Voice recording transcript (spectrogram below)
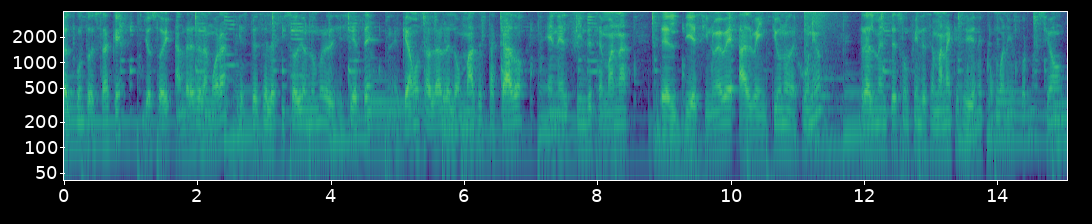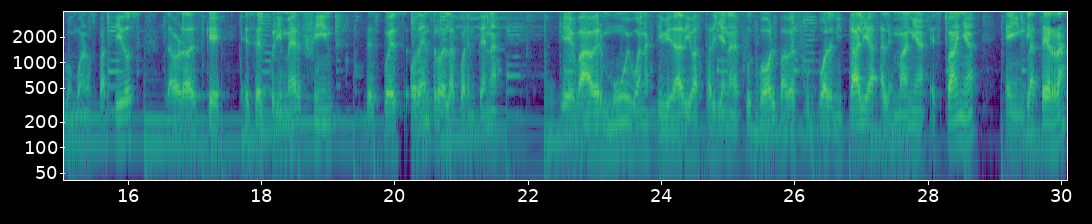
al punto de saque. Yo soy Andrés de la Mora y este es el episodio número 17 en el que vamos a hablar de lo más destacado en el fin de semana del 19 al 21 de junio. Realmente es un fin de semana que se viene con buena información, con buenos partidos. La verdad es que es el primer fin después o dentro de la cuarentena que va a haber muy buena actividad y va a estar llena de fútbol. Va a haber fútbol en Italia, Alemania, España e Inglaterra.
